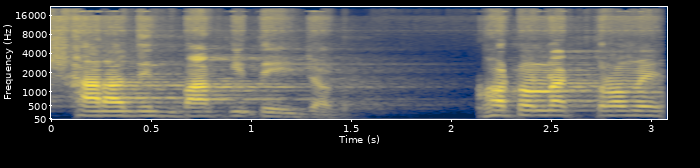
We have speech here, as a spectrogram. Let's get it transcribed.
সারাদিন বাকিতেই যাবে। ঘটনাক্রমে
